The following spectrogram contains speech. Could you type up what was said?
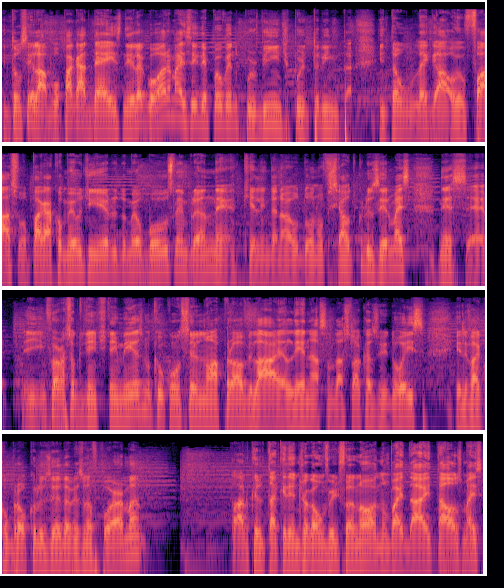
Então, sei lá, vou pagar 10 nele agora, mas aí depois eu vendo por 20, por 30. Então, legal, eu faço, vou pagar com o meu dinheiro do meu bolso, lembrando, né, que ele ainda não é o dono oficial do Cruzeiro, mas nesse, é, informação que a gente tem mesmo que o conselho não aprove lá, lê na ação das tocas 1 e 2, ele vai comprar o Cruzeiro da mesma forma. Claro que ele tá querendo jogar um verde falando, ó, oh, não vai dar e tal, mas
